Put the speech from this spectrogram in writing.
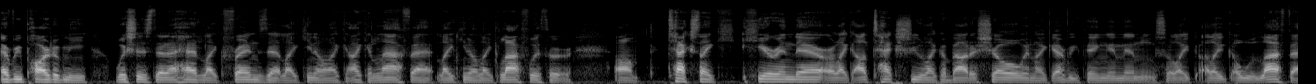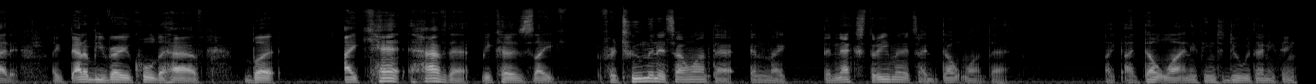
every part of me wishes that I had like friends that like, you know, like I can laugh at, like, you know, like laugh with or um text like here and there or like I'll text you like about a show and like everything and then so like I like I would laugh at it. Like that'll be very cool to have. But I can't have that because like for 2 minutes I want that and like the next 3 minutes I don't want that. Like I don't want anything to do with anything.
